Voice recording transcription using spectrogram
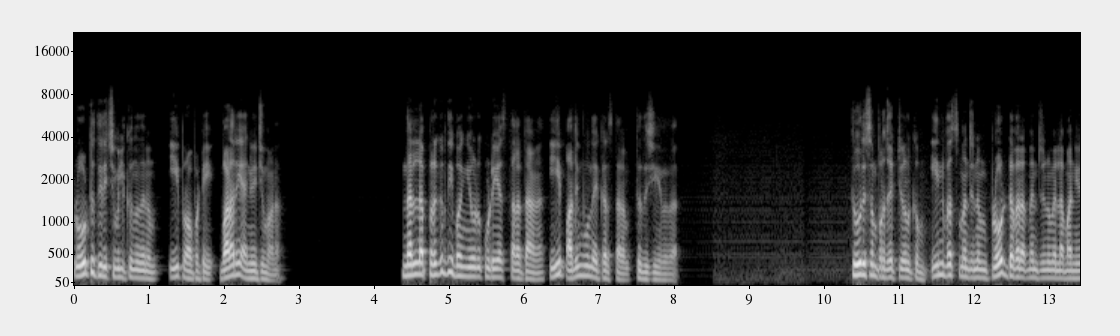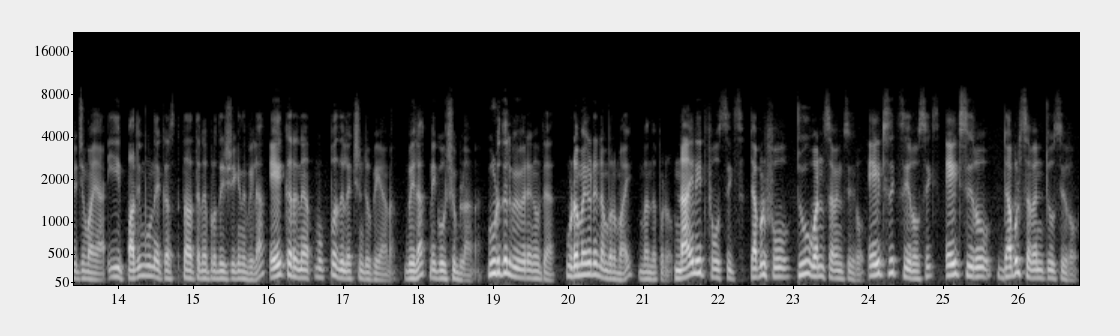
പ്ലോട്ട് തിരിച്ചു വിൽക്കുന്നതിനും ഈ പ്രോപ്പർട്ടി വളരെ അനുയോജ്യമാണ്. നല്ല പ്രകൃതി ഭംഗിയോട് കൂടിയ സ്ഥലത്താണ് ഈ പതിമൂന്ന് ഏക്കർ സ്ഥലം സ്ഥിതി ചെയ്യുന്നത്. ടൂറിസം പ്രൊജക്ടുകൾക്കും ഇൻവെസ്റ്റ്മെന്റിനും പ്ലോട്ട് ഡെവലപ്മെന്റിനും എല്ലാം അനുയോജ്യമായ ഈ പതിമൂന്ന് ഏക്കർ സ്ഥലത്തിന് പ്രതീക്ഷിക്കുന്ന വില ഏക്കറിന് മുപ്പത് ലക്ഷം രൂപയാണ്. വില നെഗോഷ്യബിൾ ആണ് കൂടുതൽ വിവരങ്ങൾക്ക് ഉടമയുടെ നമ്പറുമായി ബന്ധപ്പെടും. Nine eight four six double four two one seven zero. Eight six zero six eight zero double seven two zero.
